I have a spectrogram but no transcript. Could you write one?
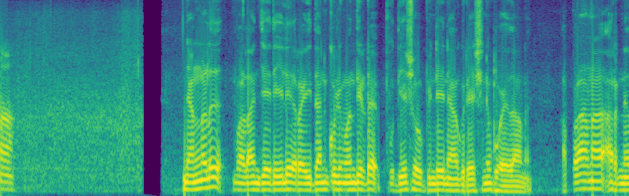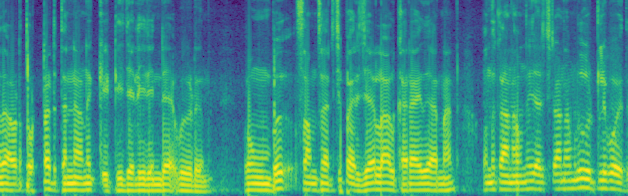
ആ. ഞങ്ങൾ വളാഞ്ചേരിയിൽ റൈദാൻ കുഴിമന്തിയുടെ പുതിയ ഷോപ്പിന്റെ ഇനാഗുരേഷന് പോയതാണ്. അപ്പോഴാണ് അറിഞ്ഞത് അവിടെ തൊട്ടടുത്ത് തന്നെയാണ് കെ ടി ജലീലിന്റെ വീട് എന്ന്. അപ്പോൾ മുമ്പ് സംസാരിച്ച് പരിചയമുള്ള ആൾക്കാരായത് കാരണം ഒന്ന് കാണാമെന്ന് വിചാരിച്ചിട്ടാണ് നമ്മൾ വീട്ടിൽ പോയത്.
